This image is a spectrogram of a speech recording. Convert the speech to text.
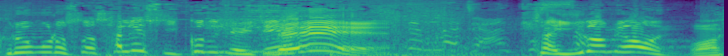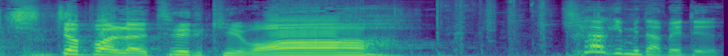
그럼으로써 살릴 수 있거든요, 이제. 네. 자, 이러면 와 진짜 빨라요 trade kill. 와 최악입니다, 매드.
